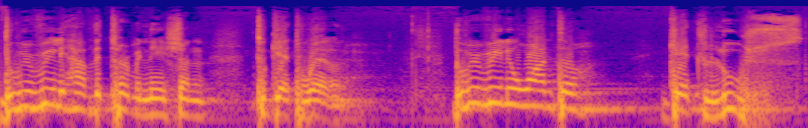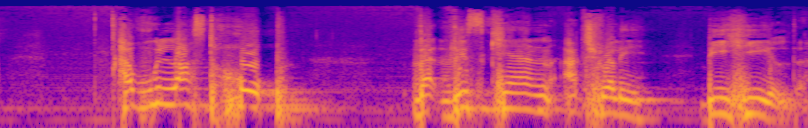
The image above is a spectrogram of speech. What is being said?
Do we really have determination to get well? Do we really want to get loose? Have we lost hope that this can actually be healed?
